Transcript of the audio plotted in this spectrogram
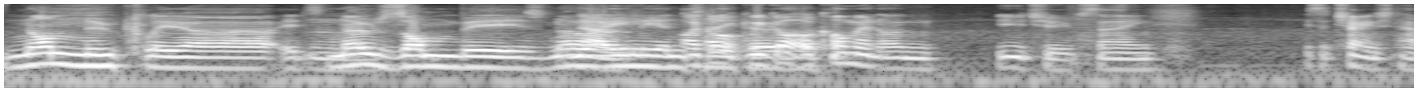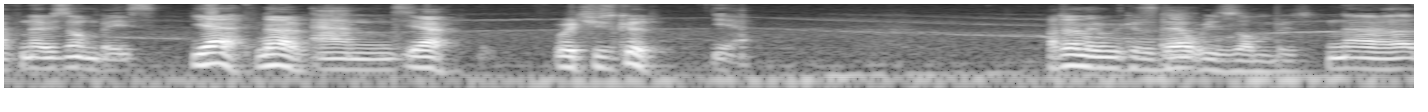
non-nuclear. It's no zombies, no, alien I got, we got a comment on YouTube saying it's a change to have no zombies, Yeah, no, and yeah, which is good. yeah. I don't think we could have dealt with zombies. No,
